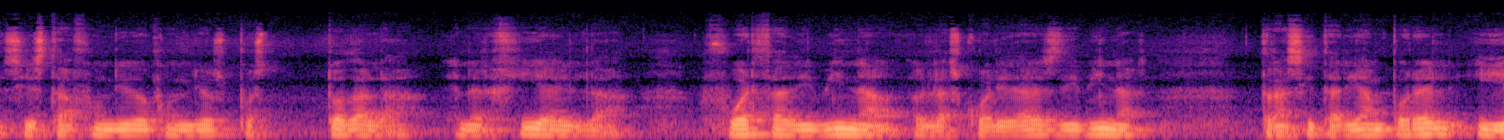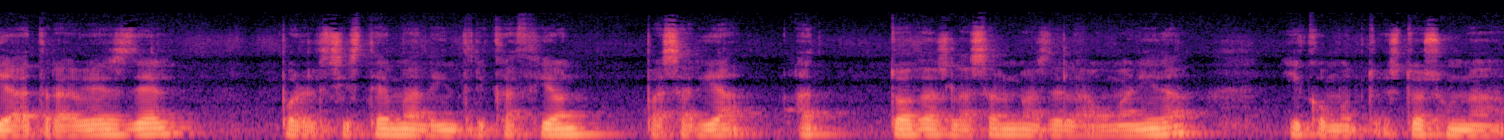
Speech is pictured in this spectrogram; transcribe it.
si está fundido con Dios, pues toda la energía y la fuerza divina, las cualidades divinas, transitarían por él y a través de él, por el sistema de intricación, pasaría a todas las almas de la humanidad y como esto es una,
